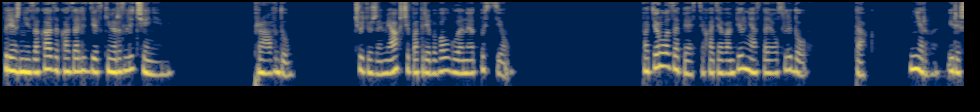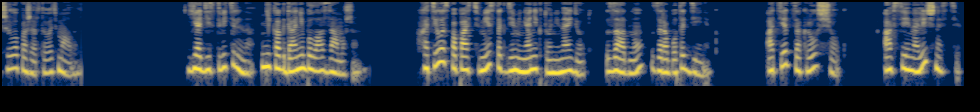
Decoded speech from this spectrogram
Прежние заказы казались детскими развлечениями. Правду. Чуть уже мягче потребовал Глен и отпустил. Потерла запястье, хотя вампир не оставил следов. Так, нервы, и решила пожертвовать малым. Я действительно никогда не была замужем. Хотелось попасть в место, где меня никто не найдет, заодно заработать денег. Отец закрыл счет, а всей наличности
